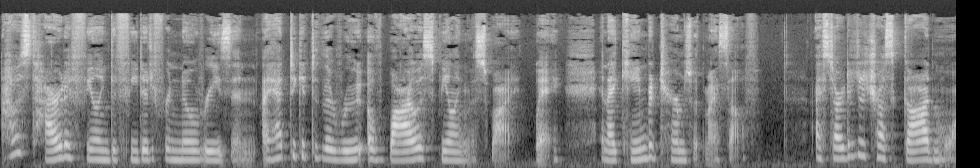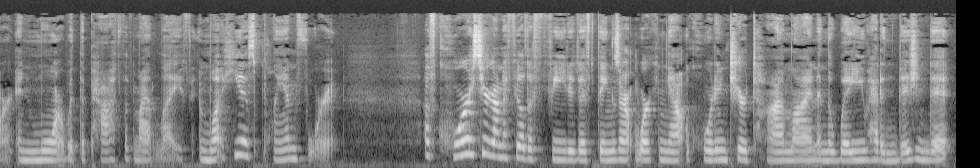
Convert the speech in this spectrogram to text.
I was tired of feeling defeated for no reason. I had to get to the root of why I was feeling this way, and I came to terms with myself. I started to trust God more and more with the path of my life and what He has planned for it. Of course, you're going to feel defeated if things aren't working out according to your timeline and the way you had envisioned it.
